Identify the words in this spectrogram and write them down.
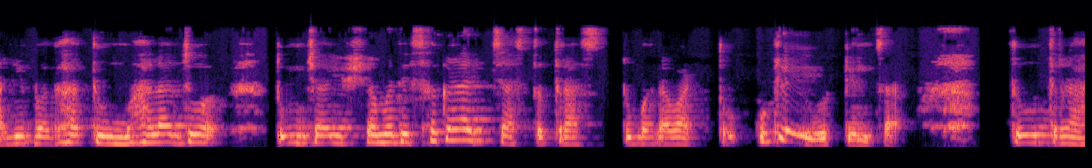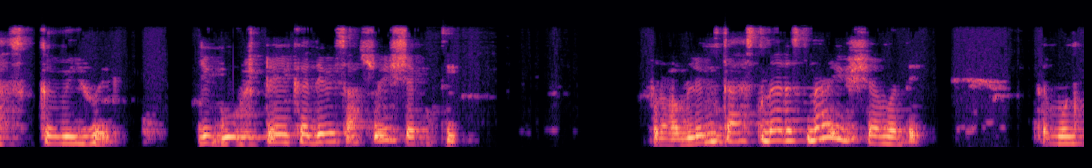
आणि बघा तुम्हाला जो तुमच्या आयुष्यामध्ये सगळ्यात जास्त त्रास तुम्हाला वाटतो कुठल्याही गोष्टींचा. तो त्रास कमी होईल. ही गोष्ट एखाद्या वेळेस असूही शकते. प्रॉब्लेम तर असणारच ना आयुष्यामध्ये. तर मग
